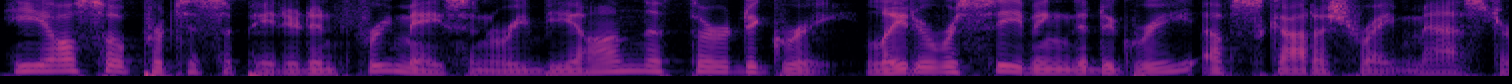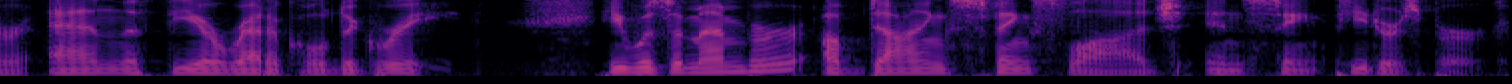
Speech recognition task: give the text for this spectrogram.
He also participated in Freemasonry beyond the third degree, later receiving the degree of Scottish Rite Master and the theoretical degree. He was a member of Dying Sphinx Lodge in St. Petersburg.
